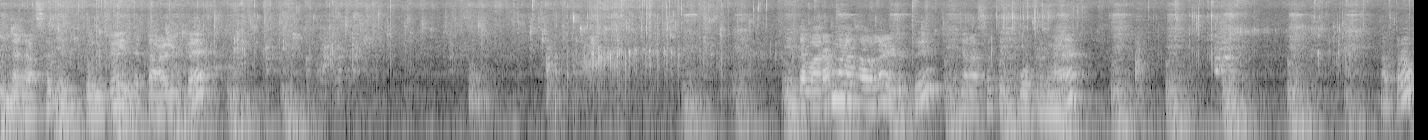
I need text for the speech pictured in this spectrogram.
இந்த ரசத்துக்கு கொஞ்சம் இந்த தாளிப்பை இந்த வரமிளகாவெலாம் எடுத்து இந்த ரசத்துக்கு போட்டுருங்க அப்புறம்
